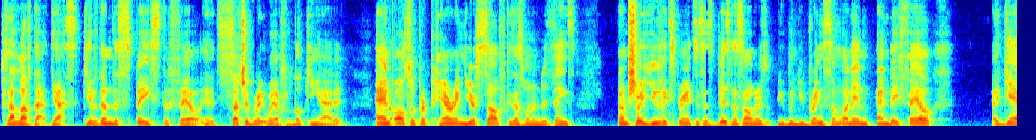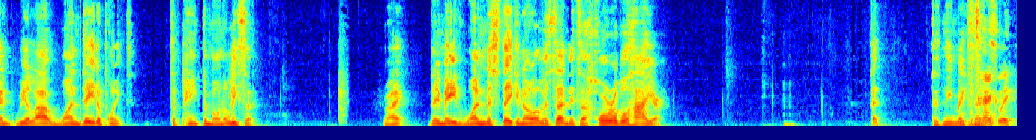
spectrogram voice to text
Because I love that. Yes, give them the space to fail. It's such a great way of looking at it and also preparing yourself because that's one of the things I'm sure you've experienced this as business owners. When you bring someone in and they fail, again, we allow one data point to paint the Mona Lisa. Right? They made one mistake and all of a sudden it's a horrible hire. That doesn't even make sense. Exactly.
